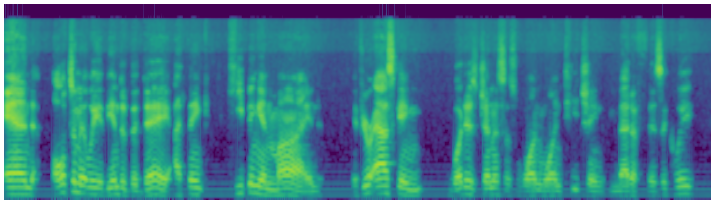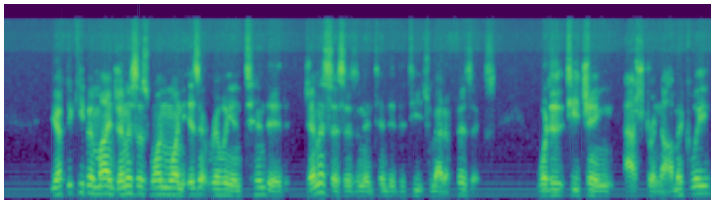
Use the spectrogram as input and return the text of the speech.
And ultimately, at the end of the day, I think keeping in mind, if you're asking what is Genesis 1 1 teaching metaphysically, you have to keep in mind Genesis 1 1 isn't really intended, Genesis isn't intended to teach metaphysics. What is it teaching astronomically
